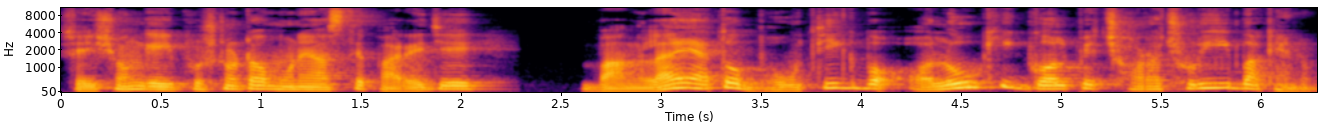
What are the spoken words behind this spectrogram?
সেই সঙ্গে এই প্রশ্নটাও মনে আসতে পারে যে বাংলায় এত ভৌতিক বা অলৌকিক গল্পের ছড়াছড়ি বা কেন?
